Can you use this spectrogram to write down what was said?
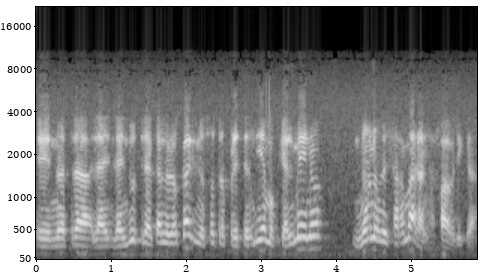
eh, nuestra la, la industria acá en lo local y nosotros pretendíamos que al menos no nos desarmaran la fábrica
